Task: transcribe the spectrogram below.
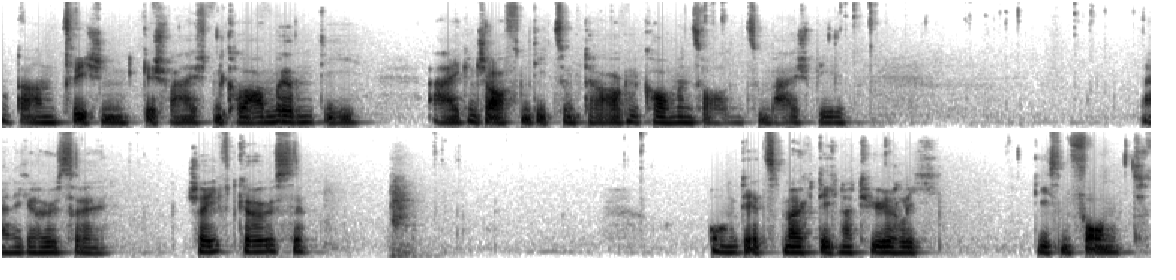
und dann zwischen geschweiften Klammern die Eigenschaften, die zum Tragen kommen sollen, zum Beispiel eine größere Schriftgröße. Und jetzt möchte ich natürlich diesen Font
